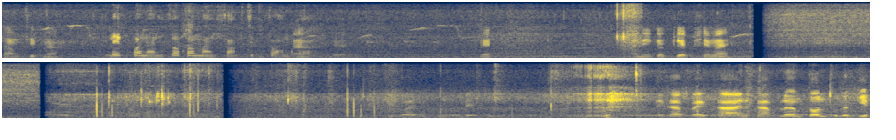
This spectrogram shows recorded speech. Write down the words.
สามสิบนะเล็กกว่านั้นก็ประมาณ 30 กรัมอ่าค่ะเนี่ยเนี่ยอันนี้ก็เก็บใช่ไหมนี่ครับไปขายนะครับ เริ่มต้นธุรกิจ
